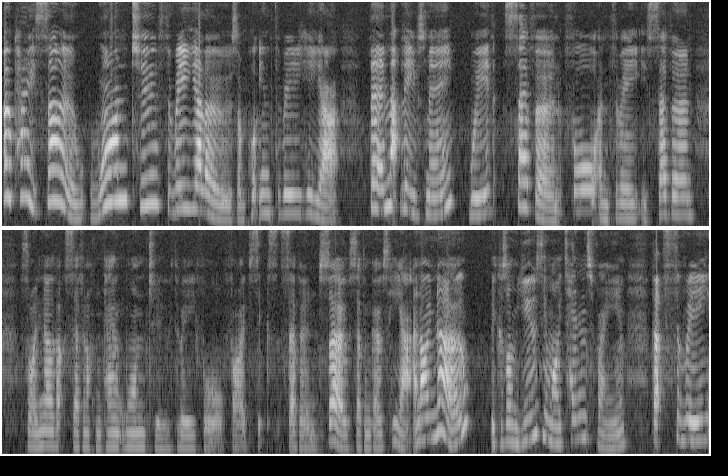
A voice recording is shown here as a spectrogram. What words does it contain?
Okay, so one, two, three yellows. I'm putting three here. Then that leaves me with seven. Four and three is seven. So I know that's seven. I can count one, two, three, four, five, six, seven. So seven goes here. And I know, because I'm using my tens frame, that three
